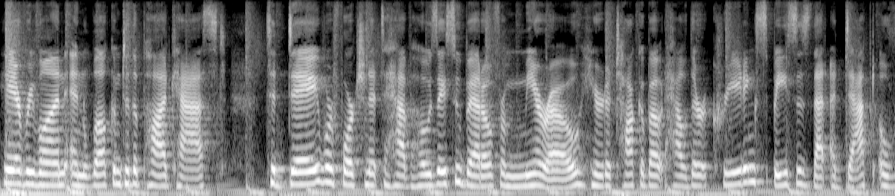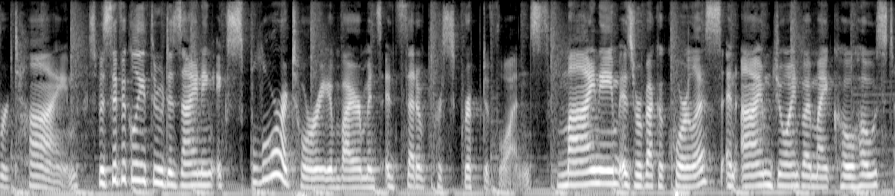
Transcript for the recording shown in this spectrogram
Hey everyone, and welcome to the podcast. Today, we're fortunate to have José Subero from Miro here to talk about how they're creating spaces that adapt over time, specifically through designing exploratory environments instead of prescriptive ones. My name is Rebecca Corliss, and I'm joined by my co host,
